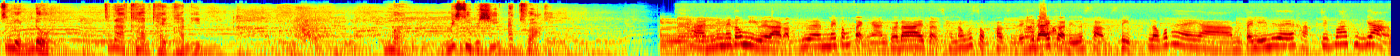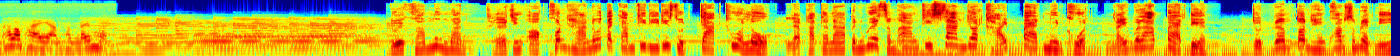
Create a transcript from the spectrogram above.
บสนุนโดย ธนาคารไทยพาณิชย์ ใหม่ Mitsubishi a t r a ฉันเนี่ยไม่ต้องมีเวลากับเพื่อนไม่ต้องแต่งงานก็ได้ แต่ฉันต้องประสบความสำเร็จให้ได้ก่อนอายุ30 เราก็พยายามไปเรื่อยๆค่ะจิ๊บว่าทุกอย่างถ้าเราพยายามทำได้หมด ด้วยความมุ่งมั่น เธอจึงออกค้นหานวัตกรรมที่ดีที่สุดจากทั่วโลก และพัฒนาเป็นเวชสำอางที่สร้างยอดขาย 80,000 ขวด ในเวลา 8 เดือน จุดเริ่มต้นแห่งความสำเร็จนี้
